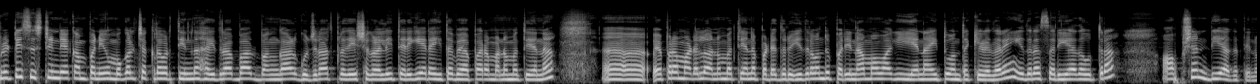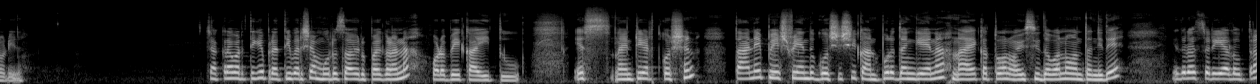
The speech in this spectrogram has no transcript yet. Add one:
ಬ್ರಿಟಿಷ್ ಈಸ್ಟ್ ಇಂಡಿಯಾ ಕಂಪನಿಯು ಮೊಘಲ್ ಚಕ್ರವರ್ತಿಯಿಂದ ಹೈದರಾಬಾದ್, ಬಂಗಾಳ, ಗುಜರಾತ್ ಪ್ರದೇಶಗಳಲ್ಲಿ ತೆರಿಗೆ ರಹಿತ ವ್ಯಾಪಾರ ಅನುಮತಿಯನ್ನು ವ್ಯಾಪಾರ ಮಾಡಲು ಅನುಮತಿಯನ್ನು ಪಡೆದರು. ಇದರ ಒಂದು ಪರಿಣಾಮವಾಗಿ ಏನಾಯಿತು ಅಂತ ಕೇಳಿದರೆ ಇದರ ಸರಿಯಾದ ಉತ್ತರ ಆಪ್ಷನ್ ಡಿ ಆಗುತ್ತೆ ನೋಡಿ ಚಕ್ರವರ್ತಿಗೆ ಪ್ರತಿ ವರ್ಷ ಮೂರು ಸಾವಿರ ರೂಪಾಯಿಗಳನ್ನು ಕೊಡಬೇಕಾಯಿತು. Yes, ninety eight question. ತಾನೇ ಪೇಶ್ವೆ ಎಂದು ಘೋಷಿಸಿ ಕಾನ್ಪುರ ದಂಗೆಯನ್ನು ನಾಯಕತ್ವವನ್ನು ವಹಿಸಿದವನು ಅಂತಂದಿದೆ. ಇದರ ಸರಿಯಾದ ಉತ್ತರ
